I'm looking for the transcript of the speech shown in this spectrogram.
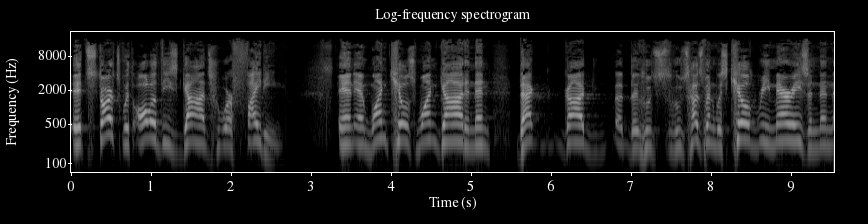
it starts with all of these gods who are fighting. And, and one kills one god, and then that god uh, the, whose, whose husband was killed remarries, and then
